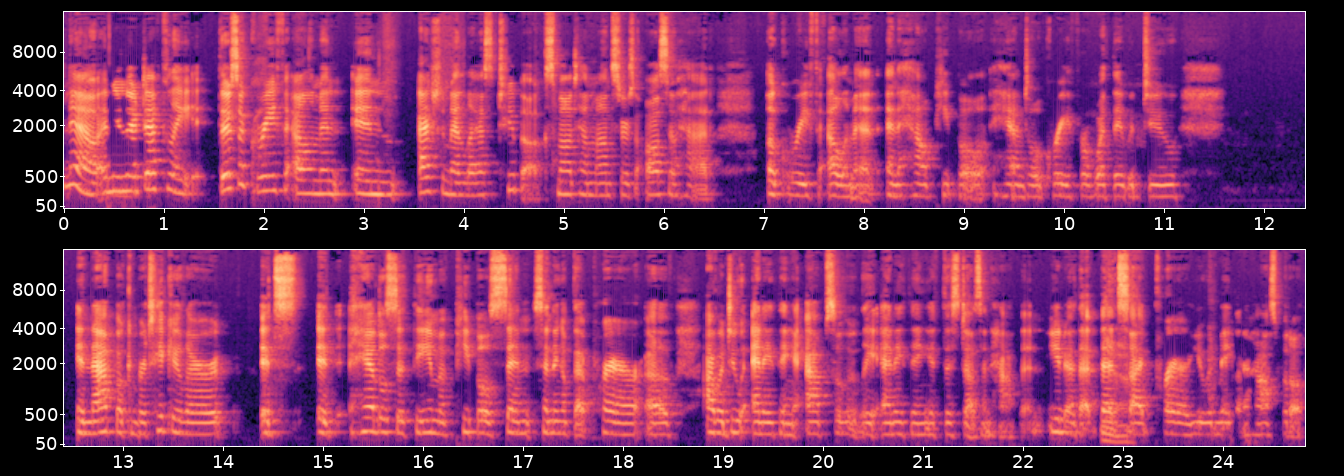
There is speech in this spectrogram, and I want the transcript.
no, I mean there definitely there's a grief element in actually my last two books. Small Town Monsters also had a grief element and how people handle grief or what they would do in that book in particular it's it handles the theme of people send, sending up that prayer of i would do anything absolutely anything if this doesn't happen you know that bedside yeah. prayer you would make in a hospital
